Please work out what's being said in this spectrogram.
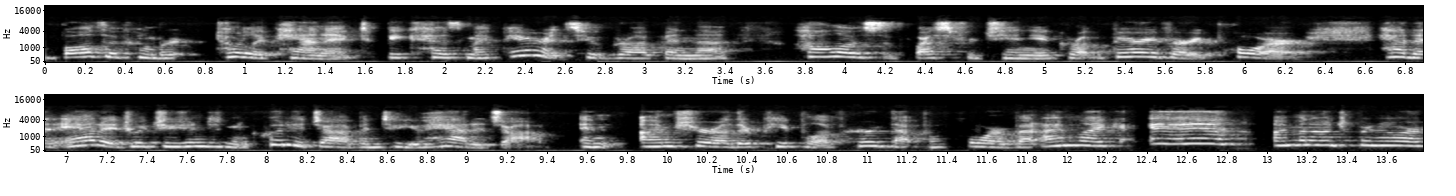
both of whom were totally panicked because my parents, who grew up in the hollows of West Virginia, grew up very, very poor, had an adage which you didn't quit a job until you had a job. And I'm sure other people have heard that before, but I'm like, eh, I'm an entrepreneur.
